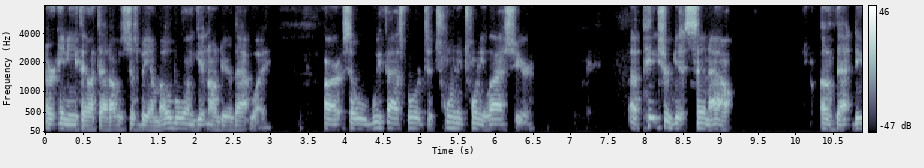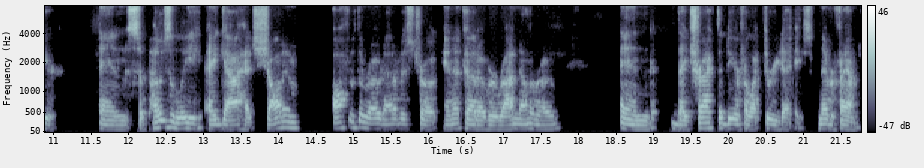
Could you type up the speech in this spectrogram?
or anything like that. I was just being mobile and getting on deer that way. All right. So we fast forward to 2020 last year a picture gets sent out of that deer. And supposedly a guy had shot him off of the road out of his truck in a cutover riding down the road. And they tracked the deer for like three days, never found him.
